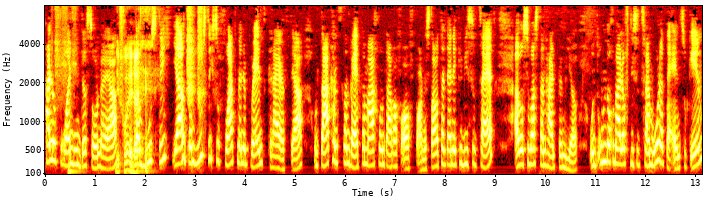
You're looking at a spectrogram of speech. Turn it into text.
hallo Freundin der Sonne, ja. Die Freude. Und dann wusste ich, ja, und dann wusste ich sofort, meine Brand greift, ja. Und da kannst du dann weitermachen und darauf aufbauen. Es dauert halt eine gewisse Zeit, aber sowas dann halt bei mir. Und um nochmal auf diese zwei Monate einzugehen,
